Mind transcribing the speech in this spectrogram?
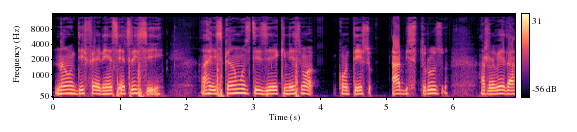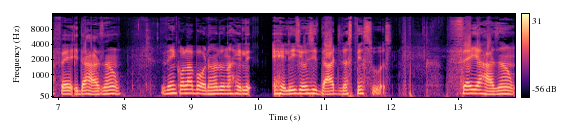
não diferentes entre si. Arriscamos dizer que nesse contexto abstruso, através da fé e da razão, vem colaborando na religiosidade das pessoas. Fé e a razão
